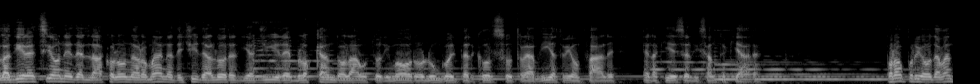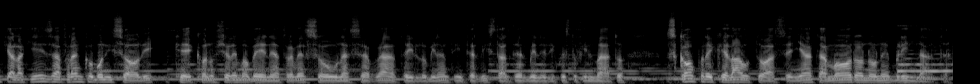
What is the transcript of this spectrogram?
La direzione della colonna romana decide allora di agire bloccando l'auto di Moro lungo il percorso tra Via Trionfale e la chiesa di Santa Chiara. Proprio davanti alla chiesa, Franco Bonisoli, che conosceremo bene attraverso una serrata e illuminante intervista al termine di questo filmato, scopre che l'auto assegnata a Moro non è blindata.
